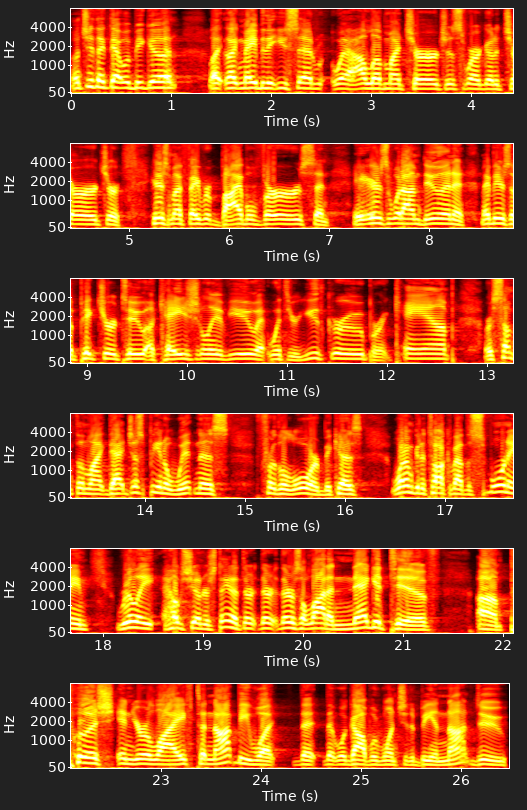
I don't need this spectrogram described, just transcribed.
Don't you think that would be good? Like, like maybe that you said, well, I love my church. This is where I go to church. Or here's my favorite Bible verse. And here's what I'm doing. And maybe there's a picture or two occasionally of you at, with your youth group or at camp or something like that. Just being a witness for the Lord. Because what I'm going to talk about this morning really helps you understand it. There, there, there's a lot of negative um, push in your life to not be what that, that what God would want you to be and not do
